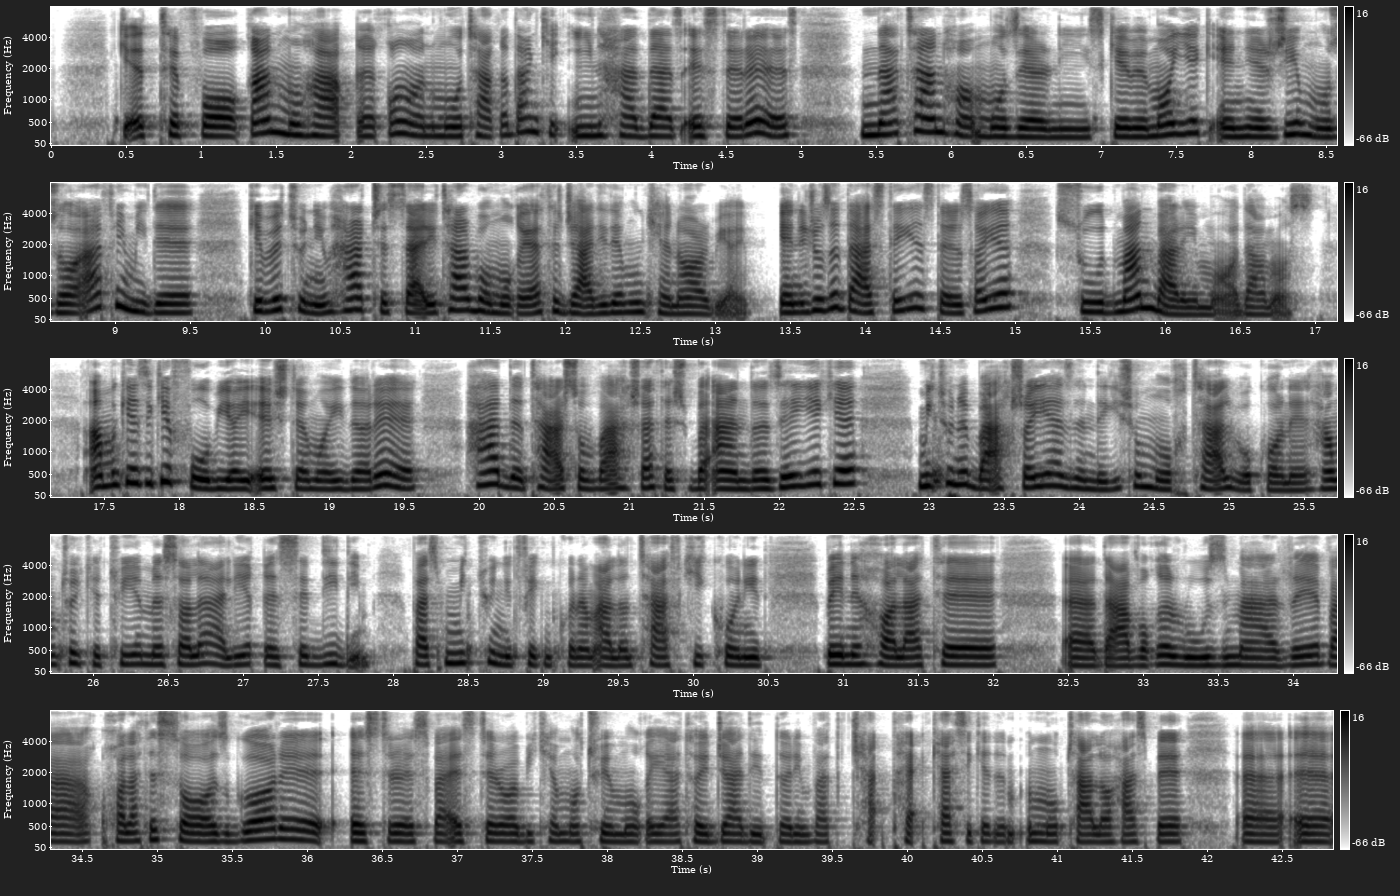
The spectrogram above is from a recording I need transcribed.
که اتفاقا محققان معتقدن که این حد از استرس نه تنها مضر نیست که به ما یک انرژی مضاعفی میده که بتونیم هرچه سریعتر با موقعیت جدیدمون کنار بیایم یعنی جزء دسته استرس های سودمند برای ما آدم هست. اما کسی که فوبیای اجتماعی داره حد ترس و وحشتش به اندازه که می‌تونه بخشایی از زندگیشو مختل بکنه. همونطور که توی مثال علی قصه دیدیم. پس می‌تونید فکر می‌کنم الان تفکیک کنید بین حالت در واقع روزمره و حالت سازگار استرس و استرابی که ما توی موقعیت های جدید داریم و کسی که مبتلا هست به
